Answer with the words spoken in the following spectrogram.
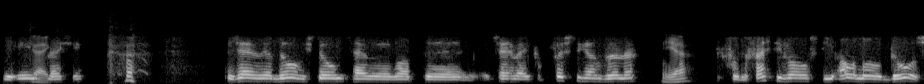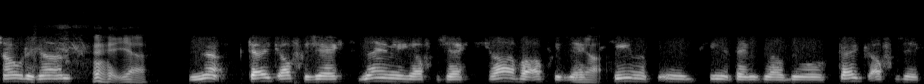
Niet één Kijk. flesje. Toen zijn we weer doorgestoomd. Hebben we wat, eh, zijn wij op fusten gaan vullen. Ja? Voor de festivals die allemaal door zouden gaan. ja. Nou, Kuik afgezegd, Nijmegen afgezegd, Graven afgezegd. Ja. Ging, het, eh, ging uiteindelijk wel door, Kuik afgezegd.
